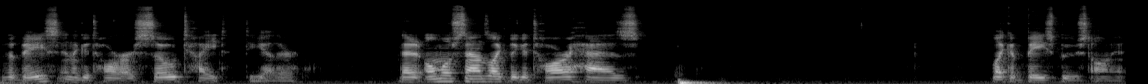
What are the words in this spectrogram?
the bass and the guitar are so tight together that it almost sounds like the guitar has like a bass boost on it.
